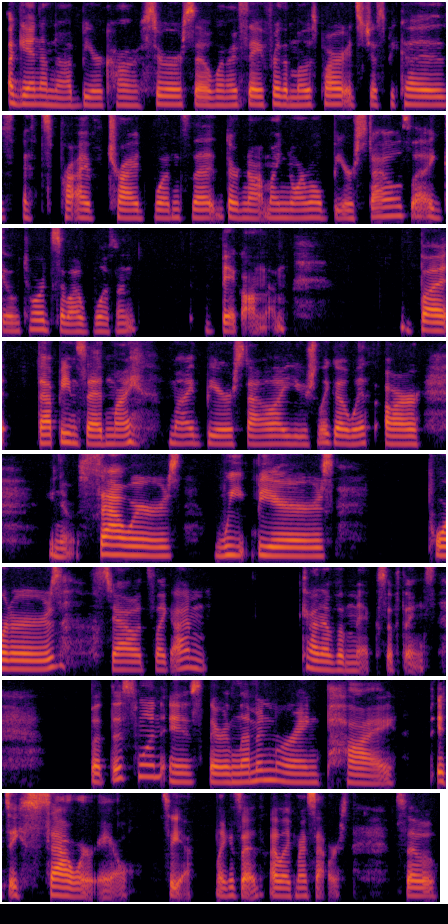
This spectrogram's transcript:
again, I'm not a beer connoisseur, so when I say for the most part, it's just because it's I've tried ones that they're not my normal beer styles that I go towards, so I wasn't big on them. But that being said, my my beer style I usually go with are, you know, sours, wheat beers, porters, stouts. Like I'm kind of a mix of things but this one is their lemon meringue pie. It's a sour ale. So, yeah, like I said, I like my sours. So,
